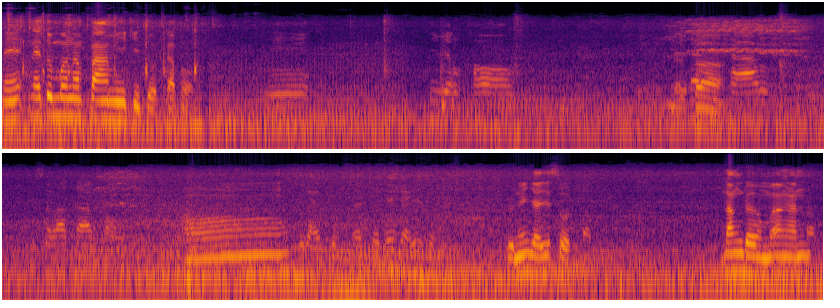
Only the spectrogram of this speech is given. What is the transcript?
ในในตัวเมืองลำปางมีกี่จุดครับผม มีที่เวียงทองแล้วก็มีช้างสลาการสองอ๋อ มีหลายจุดแต่จุดนี้ใหญ่ที่สุดจุดนี้ใหญ่ที่สุด ครับดั้งเดิมว่างั้น ครับจุดนี้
